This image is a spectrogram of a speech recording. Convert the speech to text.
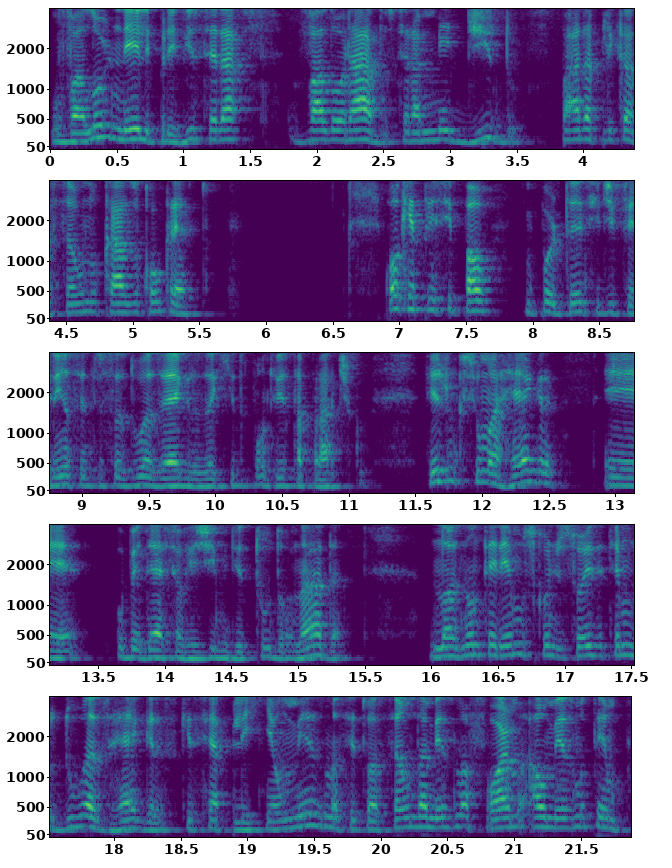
O valor nele previsto será valorado, será medido para aplicação no caso concreto. Qual é a principal importância e diferença entre essas duas regras aqui do ponto de vista prático? Vejam que se uma regra é, obedece ao regime de tudo ou nada, nós não teremos condições de termos duas regras que se apliquem à mesma situação da mesma forma ao mesmo tempo.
